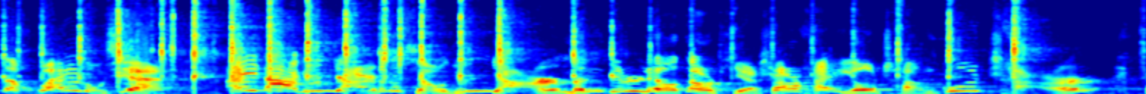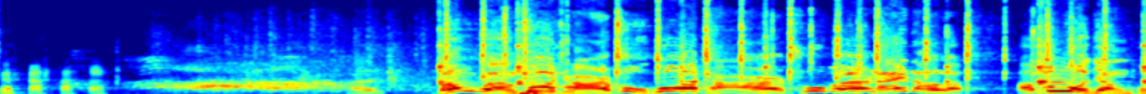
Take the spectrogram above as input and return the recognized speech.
在怀路县。哎，大云眼儿那个小云眼儿，门鼻儿撂道铁勺，还有铲锅铲儿。呃，甭管锅铲儿不锅铲儿，出门来到了啊木匠铺。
